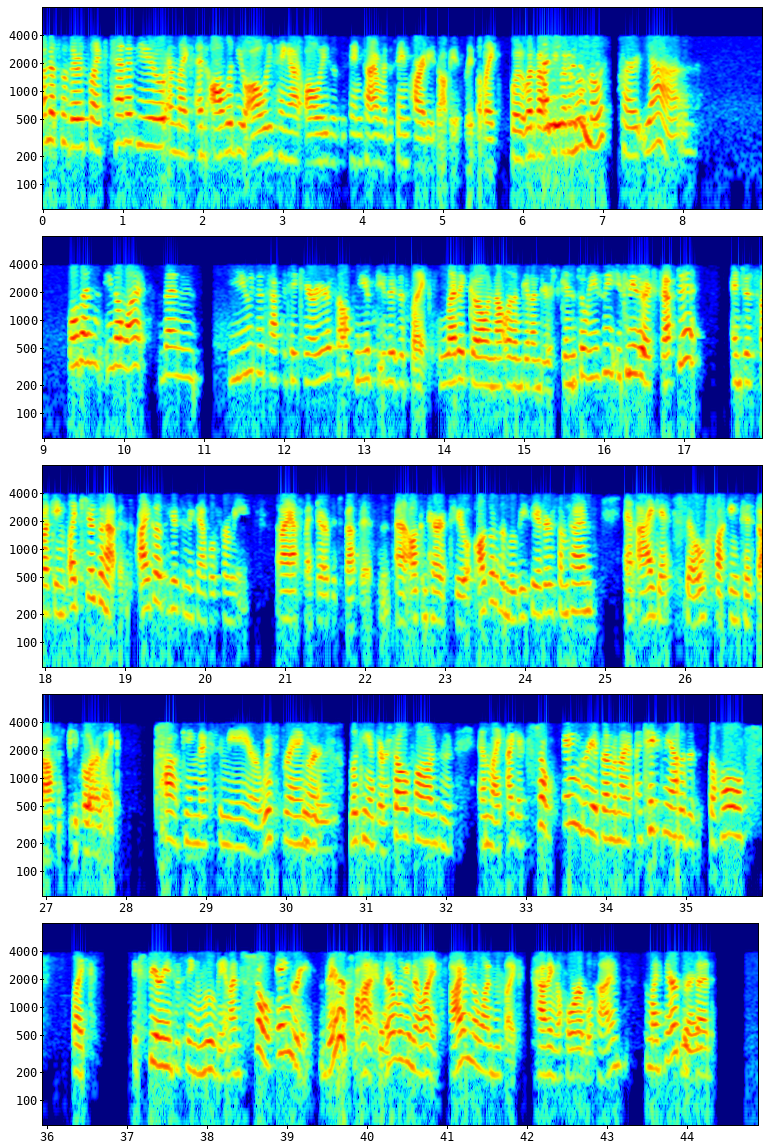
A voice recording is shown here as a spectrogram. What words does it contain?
Oh no, so there's like ten of you, and like, and all of you always hang out always at the same time or the same parties, obviously. But like, what, what about I mean, you go to for the most part, yeah. Well, then you know what? Then you just have to take care of yourself, and you have to either just like let it go and not let them get under your skin so easily. You can either accept it and just fucking like. Here's what happens. I go. Here's an example for me, and I asked my therapist about this, and I'll compare it to. I'll go to the movie theater sometimes, and I get so fucking pissed off if people are like talking next to me or whispering Mhm. or looking at their cell phones and and like I get so angry at them and I it takes me out of the the whole like experience of seeing a movie and I'm so angry. They're fine. Yeah. They're living their life. I'm the one who's like having a horrible time. So my therapist Right. said,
